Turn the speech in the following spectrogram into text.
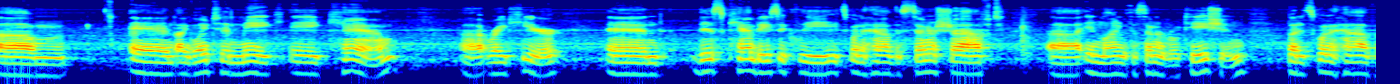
Um, and I'm going to make a cam uh, right here and this cam basically it's going to have the center shaft uh, in line with the center rotation but it's going to have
